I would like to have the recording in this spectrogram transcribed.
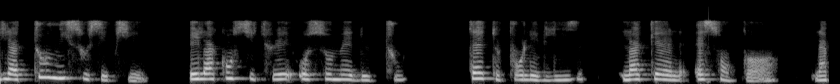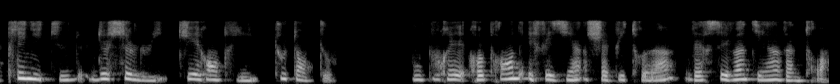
Il a tout mis sous ses pieds et l'a constitué au sommet de tout, tête pour l'Église, laquelle est son corps, la plénitude de celui qui est rempli tout en tout. Vous pourrez reprendre Éphésiens chapitre 1, versets 21-23.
